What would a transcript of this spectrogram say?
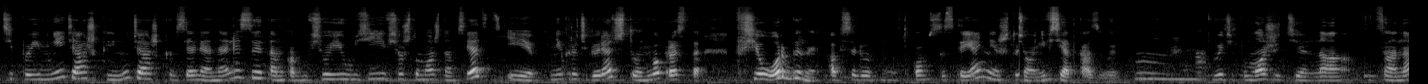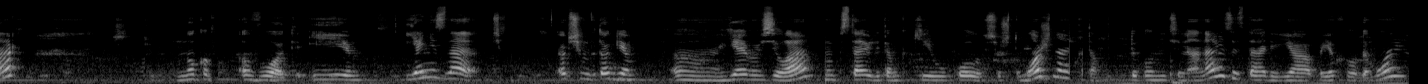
типа, и мне тяжко, ему тяжко, взяли анализы, там как бы все и УЗИ, все, что можно обследовать, и мне, короче, говорят, что у него просто все органы абсолютно в таком состоянии, что все, они все отказывают. Вы, типа, можете на стационар, но как... Вот, и я не знаю, типа, в общем, в итоге я его взяла, мы поставили там какие уколы, все, что можно, там дополнительные анализы сдали, я поехала домой,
